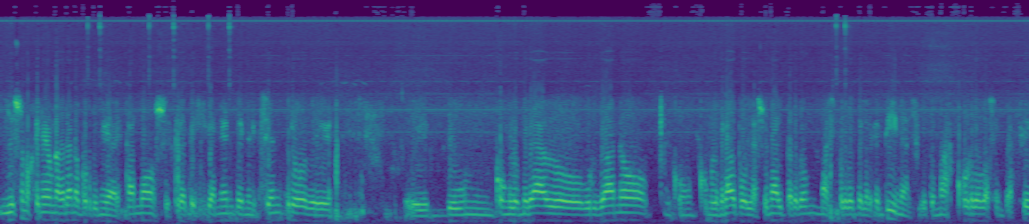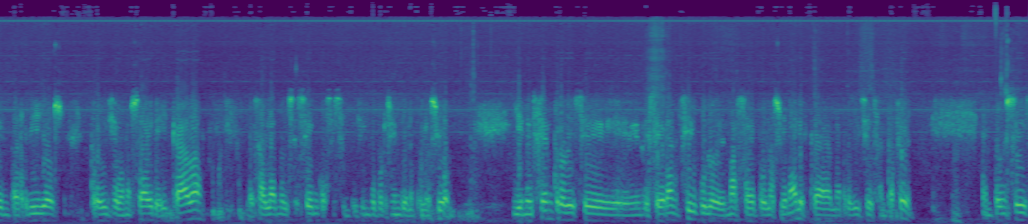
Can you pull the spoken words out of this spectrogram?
y eso nos genera una gran oportunidad. Estamos estratégicamente en el centro de, eh, un conglomerado urbano, con, conglomerado poblacional, perdón, más importante de la Argentina. Si lo tomás Córdoba, Santa Fe, Entre Ríos, provincia de Buenos Aires y Cava, estás hablando del 60-65% de la población. Y en el centro de ese, de ese gran círculo de masa poblacional está la provincia de Santa Fe. Entonces,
